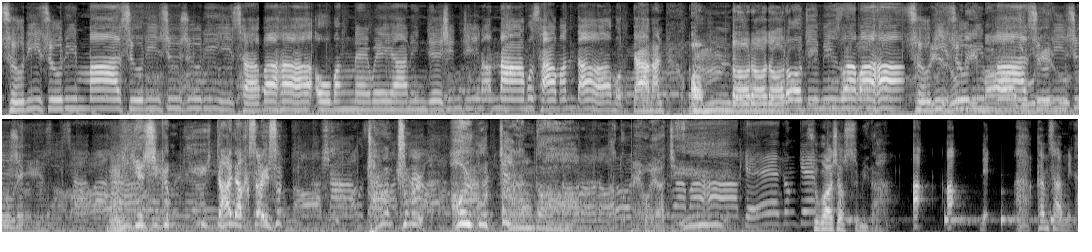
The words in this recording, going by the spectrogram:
수리수리 마수리 수수리 사바하 오방내외 아닌 제신지는 나무 사만다 못다만 옴더러더러 지미 사바하 수리수리 마수리 수수리 사바하 이게 지금 이 난약사에서 저런 춤을 아이고 잘한다. 나도 배워야지. 수고하셨습니다. 아, 아, 네, 아, 감사합니다.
